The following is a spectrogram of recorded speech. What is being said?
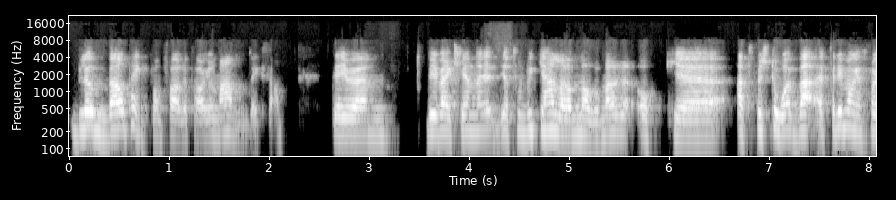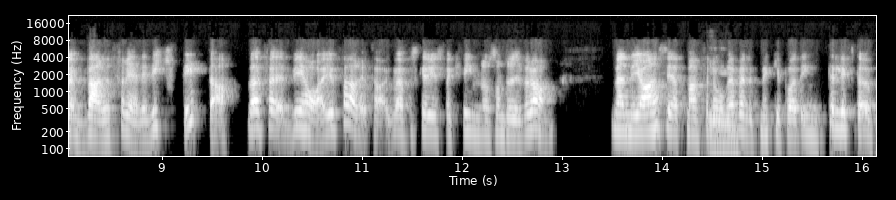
Blunda och tänk på en företagarman. Liksom. Det är ju en det är verkligen, jag tror mycket handlar om normer och eh, att förstå, för det är många som frågar varför är det viktigt då? Varför, vi har ju företag, varför ska det just vara kvinnor som driver dem? Men jag anser att man förlorar mm. väldigt mycket på att inte lyfta upp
